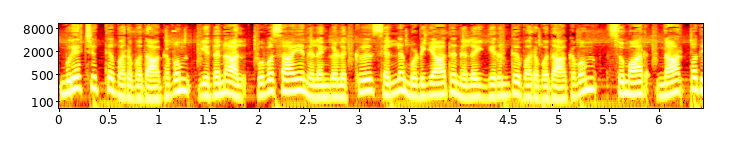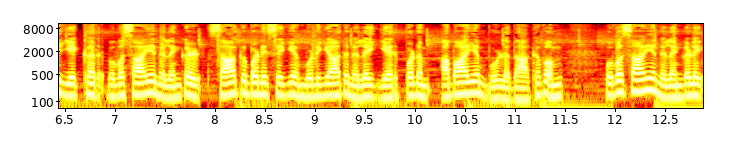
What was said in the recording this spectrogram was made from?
முயற்சித்து வருவதாகவும் இதனால் விவசாய நிலங்களுக்கு செல்ல முடியாத நிலை இருந்து வருவதாகவும் சுமார் நாற்பது ஏக்கர் விவசாய நிலங்கள் சாகுபடி செய்ய முடியாத நிலை ஏற்படும் அபாயம் உள்ளதாகவும் விவசாய நிலங்களை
